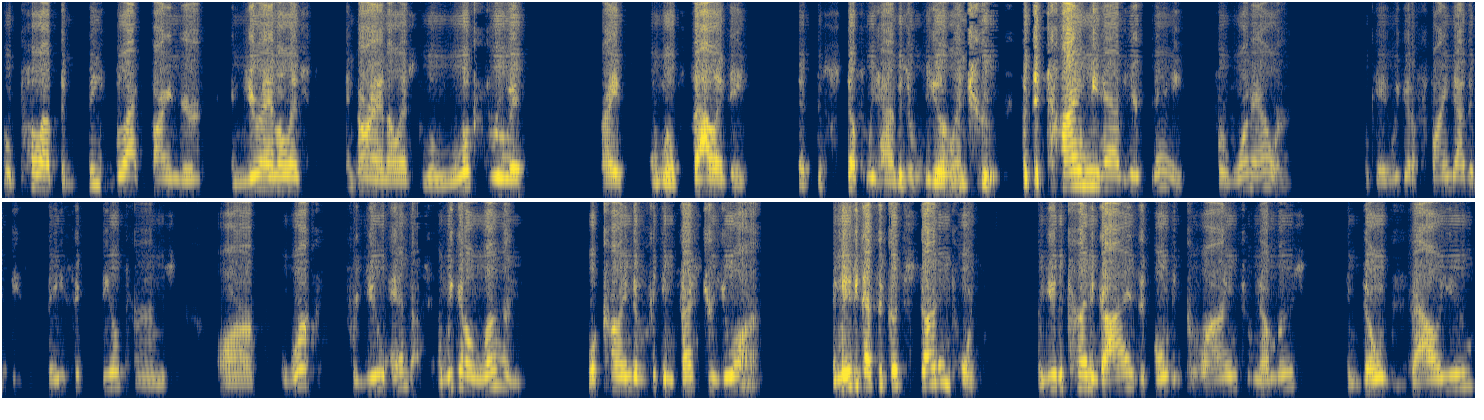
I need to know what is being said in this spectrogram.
we'll pull out the big black binder, and your analyst and our analyst will look through it, right, and we'll validate that the stuff we have is real and true. But the time we have here today for one hour, okay, we got to find out if these basic deal terms are work for you and us. And we got to learn what kind of investor you are. And maybe that's a good starting point. Are you the kind of guys that only grind through numbers and don't value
